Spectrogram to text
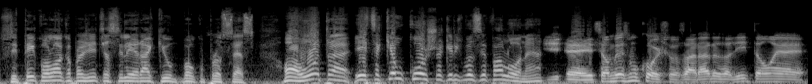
Se tem, coloca pra gente acelerar aqui um pouco o processo. Ó, outra, esse aqui é o coxo, aquele que você falou, né? E, é, esse é o mesmo coxo, as araras ali, então é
